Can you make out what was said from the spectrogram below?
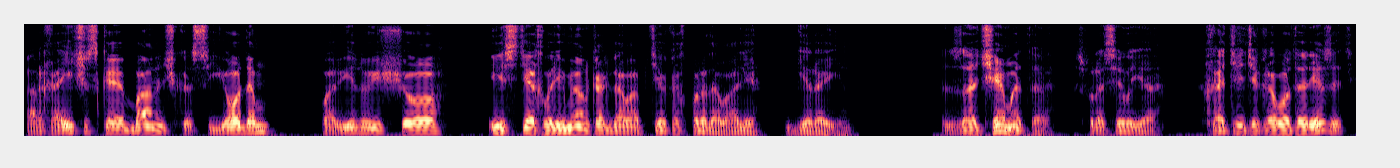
архаическая баночка с йодом, по виду еще из тех времен, когда в аптеках продавали героин. «Зачем это?» — спросил я. «Хотите кого-то резать?»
